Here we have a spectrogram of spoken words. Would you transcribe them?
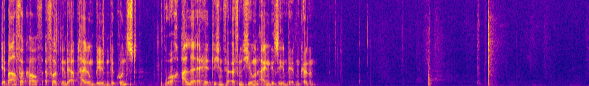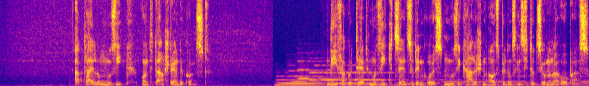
Der Barverkauf erfolgt in der Abteilung Bildende Kunst, wo auch alle erhältlichen Veröffentlichungen eingesehen werden können. Abteilung Musik und Darstellende Kunst. Die Fakultät Musik zählt zu den größten musikalischen Ausbildungsinstitutionen Europas.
